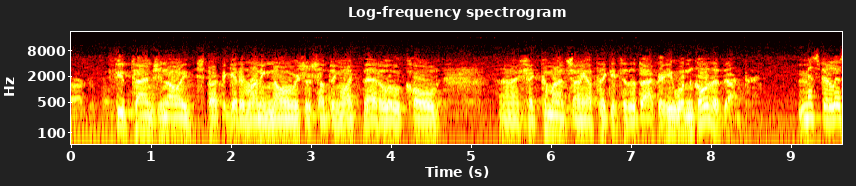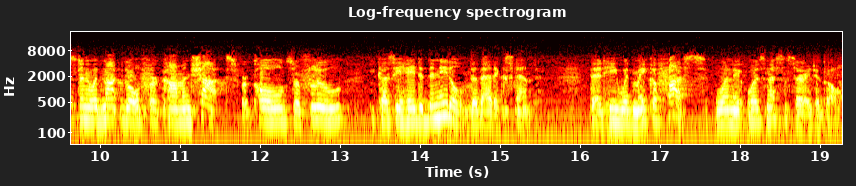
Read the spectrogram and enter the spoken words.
A few times, you know, he'd start to get a running nose or something like that, a little cold. And I said, come on, Sonny, I'll take you to the doctor. He wouldn't go to the doctor. Mr. Liston would not go for common shots, for colds or flu, because he hated the needle to that extent. That he would make a fuss when it was necessary to go.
